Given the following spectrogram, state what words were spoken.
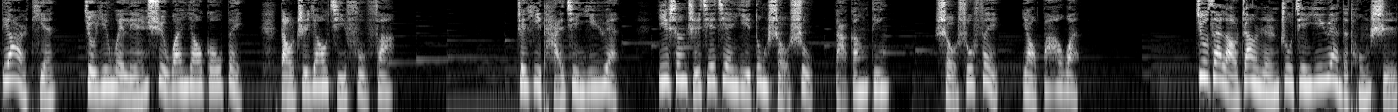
第二天。就因为连续弯腰勾背，导致腰疾复发。这一抬进医院，医生直接建议动手术打钢钉，手术费要八万。就在老丈人住进医院的同时，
